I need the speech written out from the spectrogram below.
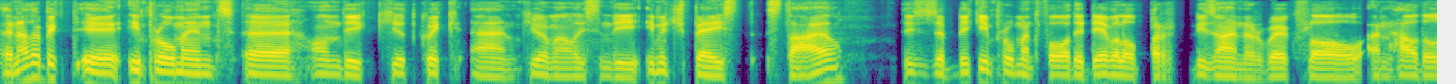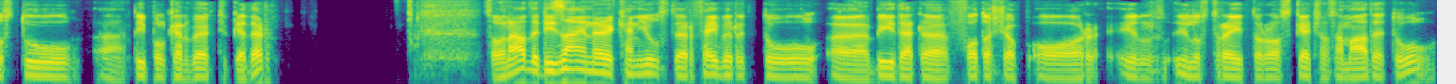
Another big uh, improvement uh, on the Qt Quick and QML is in the image-based style. This is a big improvement for the developer designer workflow and how those two uh, people can work together. So now the designer can use their favorite tool, uh, be that Photoshop or Illustrator or Sketch or some other tool,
